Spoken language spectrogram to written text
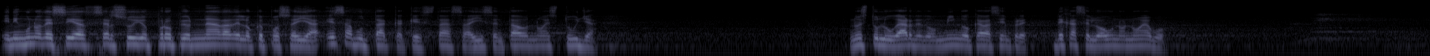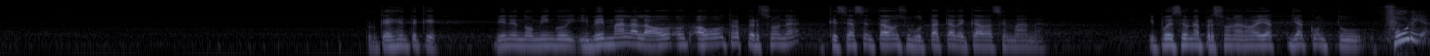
Y ninguno decía ser suyo propio nada de lo que poseía. Esa butaca que estás ahí sentado no es tuya. No es tu lugar de domingo cada siempre. Déjaselo a uno nuevo. Porque hay gente que viene el domingo y ve mal a, la, otra persona que se ha sentado en su butaca de cada semana. Y puede ser una persona nueva, ya con tu furia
